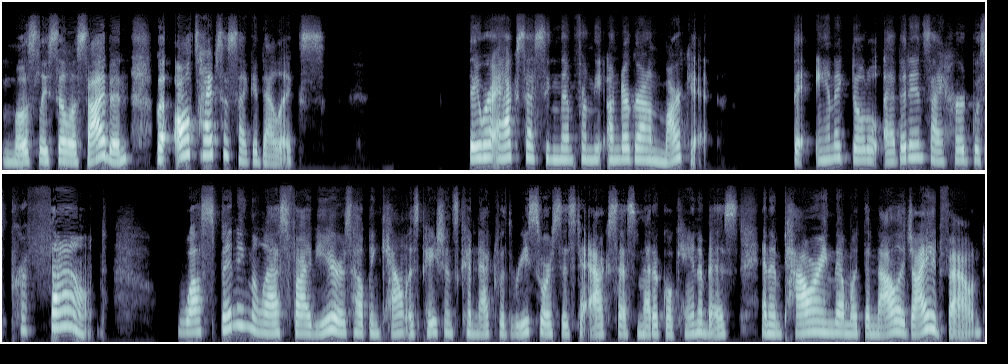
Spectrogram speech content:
mostly psilocybin, but all types of psychedelics. They were accessing them from the underground market. The anecdotal evidence I heard was profound. While spending the last five years helping countless patients connect with resources to access medical cannabis and empowering them with the knowledge I had found,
